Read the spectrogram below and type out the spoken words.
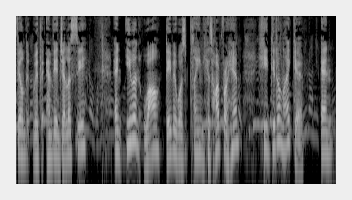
filled with envy and jealousy, and even while David was playing his harp for him, he didn't like it and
